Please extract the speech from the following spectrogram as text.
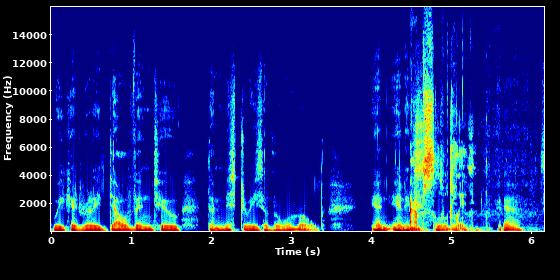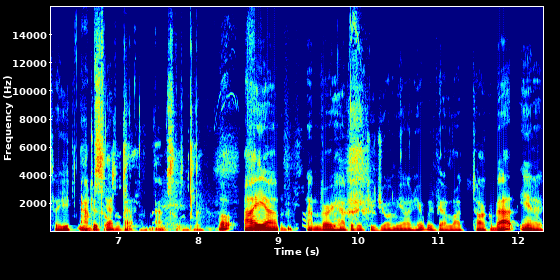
we could really delve into the mysteries of the world and, and absolutely, yeah. So you, you took that path. Absolutely. Well, I um, I'm very happy that you joined me on here. We've got a lot to talk about in a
